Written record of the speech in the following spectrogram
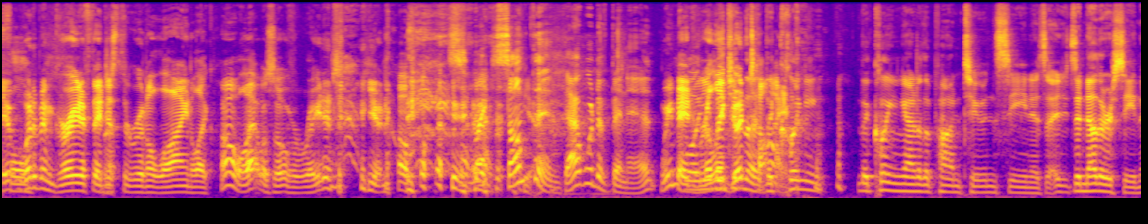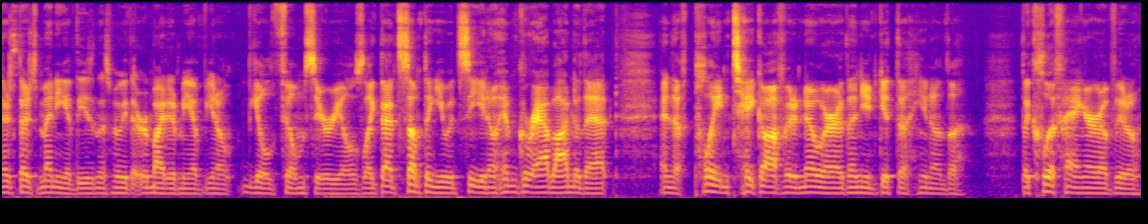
it would have been great if they just threw in a line like, "Oh, well, that was overrated," you know. like something that would have been it we made Well, you really good the, time. the clinging, the clinging out of the pontoon scene is it's another scene. There's there's many of these in this movie that reminded me of you know the old film serials. Like that's something you would see. You know him grab onto that, and the plane take off out of nowhere. Then you'd get the you know the the cliffhanger of you know.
